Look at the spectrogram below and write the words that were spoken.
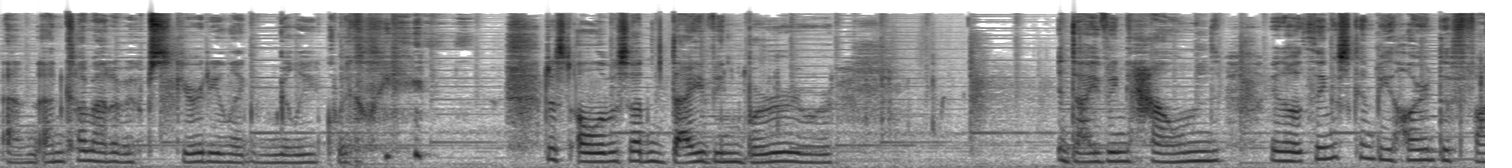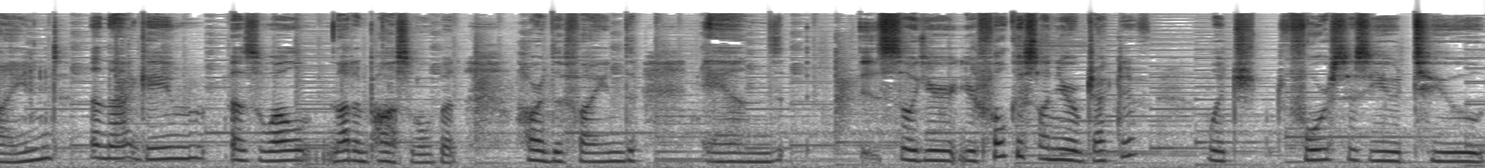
and, and come out of obscurity like really quickly. Just all of a sudden diving bird or diving hound. You know, things can be hard to find in that game as well. Not impossible, but hard to find. And so you're you're focused on your objective, which forces you to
